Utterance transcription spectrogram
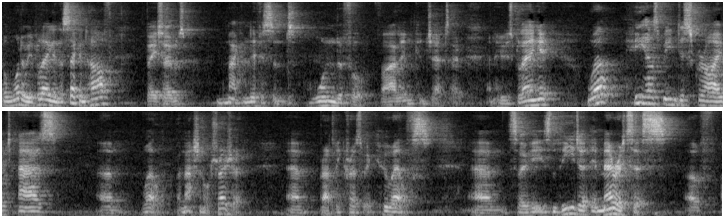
and what are we playing in the second half? Beethoven's magnificent, wonderful violin concerto. And who's playing it? Well, he has been described as, um, well, a national treasure. Um, Bradley Creswick. Who else? Um, so he's leader emeritus of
